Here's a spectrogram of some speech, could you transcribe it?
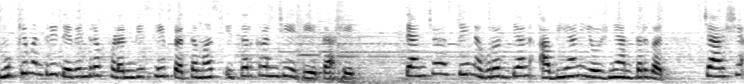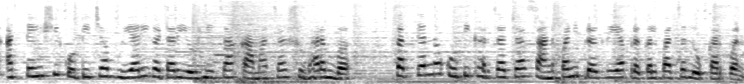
मुख्यमंत्री देवेंद्र फडणवीस हे प्रथमच इचलकरंजी येथे येत आहेत. त्यांच्या हस्ते नगरोद्यान अभियान योजनेअंतर्गत चारशे अठ्ठ्याऐंशी कोटीच्या भुयारी गटार योजनेचा कामाचा शुभारंभ सत्त्याण्णव कोटी खर्चाच्या सांडपाणी प्रक्रिया प्रकल्पाचं लोकार्पण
